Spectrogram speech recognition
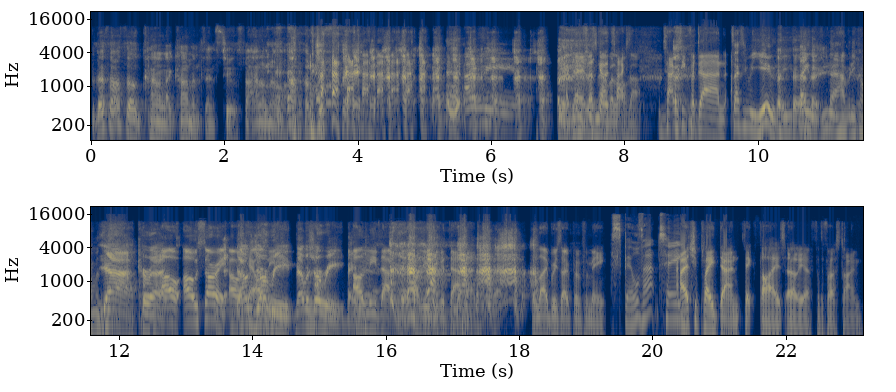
But that's also kind of like common sense too. So I don't know. I'm just saying. I mean- Okay, let's doesn't get a a lot that. Taxi for Dan. It's actually for you. Are you saying that you don't have any common sense? yeah, correct. Oh, oh, sorry. Oh, that okay. was I'll your leave- read. That was your read, baby. I'll leave that. With, I'll leave you with Dan then. The library's open for me. Spill that tea. I actually played Dan Thick Thighs earlier for the first time.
